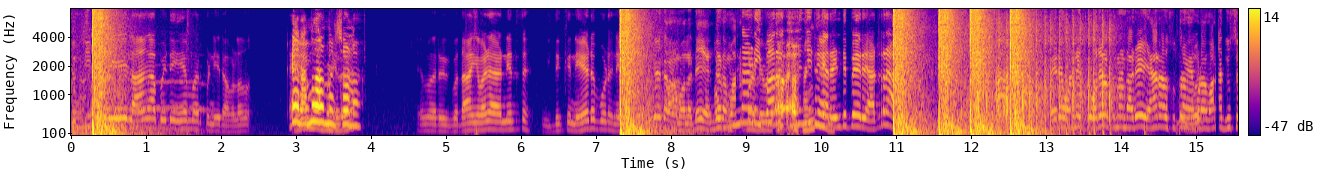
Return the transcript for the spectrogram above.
சுத்தி போய் லாங்கா போயிட்டு ஏமார் பண்ணிடு அவ்வளவுதான். ஏ நம்ம தான் ஏமார் இருக்கு தாங்க வேட நிறுத்து இதுக்கு நேட போடு நேட முன்னாடி பாரு ரெண்டு பேரு. அட்ரா டேய் ஒண்ணே ஒரே ஒருத்தன் தான்டா. டேய் யாரா சுத்துறான்? என் கூட வாடா ஜூஸ்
